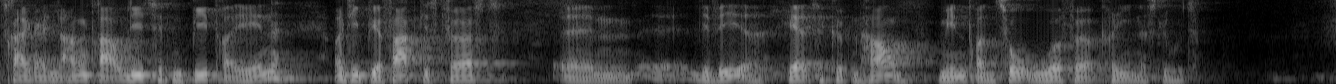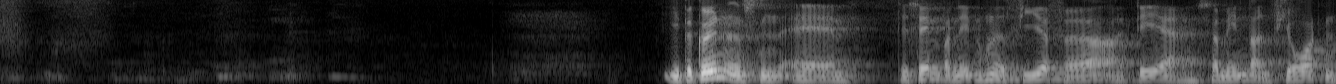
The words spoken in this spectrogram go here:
trækker en langdrag lige til den bidre ende, og de bliver faktisk først øh, leveret her til København mindre end to uger før krigen er slut. I begyndelsen af december 1944, og det er så mindre end 14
